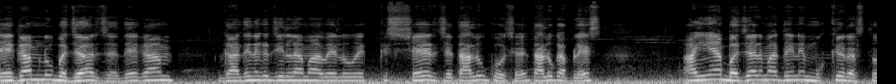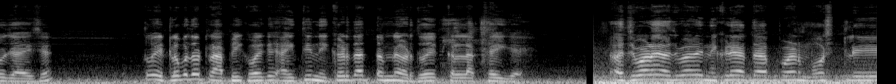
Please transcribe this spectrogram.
દહેગામનું બજાર છે. દહેગામ ગાંધીનગર જિલ્લામાં આવેલું એક શહેર છે તાલુકો છે તાલુકા પ્લેસ અહીંયા બજારમાં થઈને મુખ્ય રસ્તો જાય છે. તો એટલો બધો ટ્રાફિક હોય કે અહીંથી નીકળતા જ તમને અડધો એક કલાક થઈ જાય. અજવાળે અજવાળે નીકળ્યા હતા, પણ મોસ્ટલી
